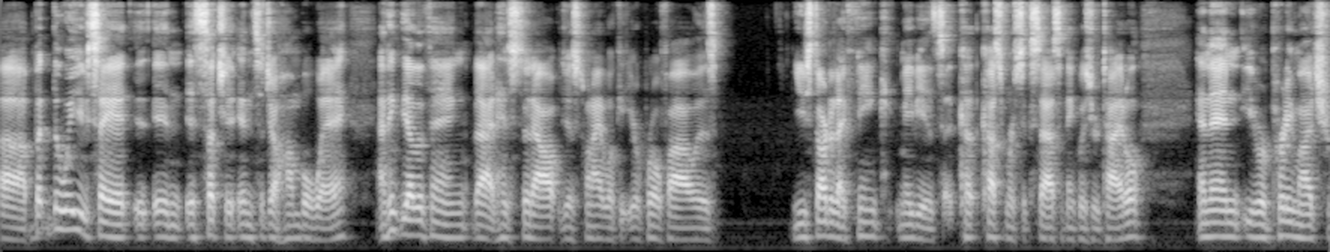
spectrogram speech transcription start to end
Uh, but the way you say it in, is such a, in such a humble way. I think the other thing that has stood out just when I look at your profile is you started, I think maybe it's customer success, I think was your title. And then you were pretty much,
